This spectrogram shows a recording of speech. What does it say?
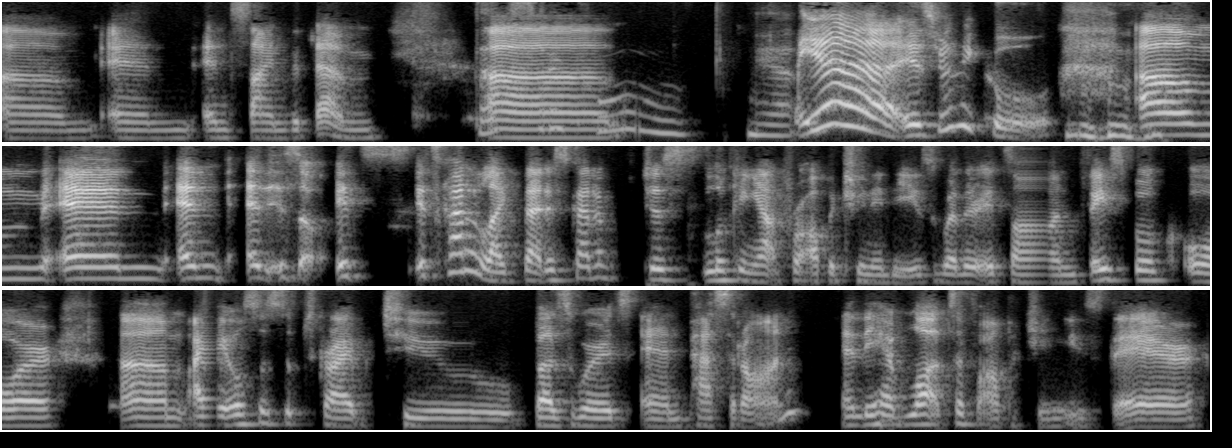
um, and, and signed with them. That's so um, cool. Yeah. Yeah, it's really cool. um, and, and and it's it's it's kind of like that. It's kind of of just looking out for opportunities, whether it's on Facebook or um, I also subscribe to Buzzwords and Pass It On, and they have lots of opportunities there.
